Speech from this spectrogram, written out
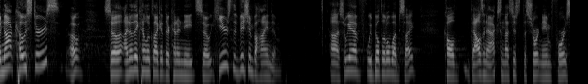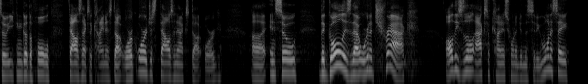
They're not coasters. Oh, so I know they kind of look like it. They're kind of neat. So here's the vision behind them. Uh, so we have we built a little website called Thousand Acts, and that's just the short name for it. So you can go the whole Thousand Acts of Kindness.org or just thousandacts.org. Uh, and so the goal is that we're going to track all these little acts of kindness we want to do in the city. We want to say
